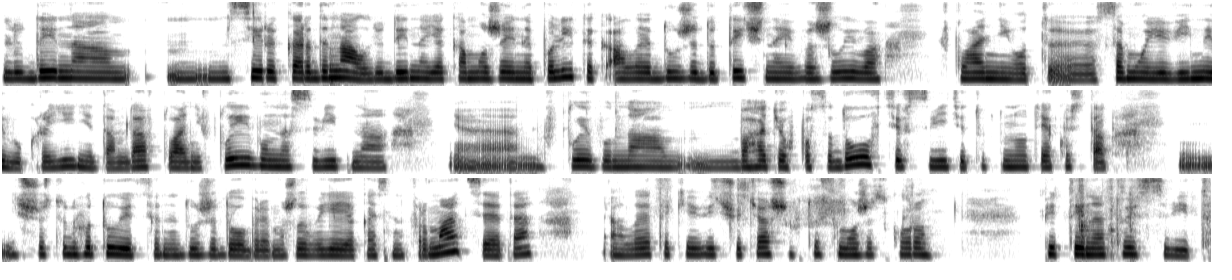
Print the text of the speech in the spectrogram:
людина сірий кардинал, людина, яка може і не політик, але дуже дотична і важлива в плані от, е, самої війни в Україні, там, да, в плані впливу на світ, на е, впливу на багатьох посадовців в світі. Тобто, ну, от якось так. Щось тут готується не дуже добре. Можливо, є якась інформація, та? але таке відчуття, що хтось може скоро піти на той світ.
